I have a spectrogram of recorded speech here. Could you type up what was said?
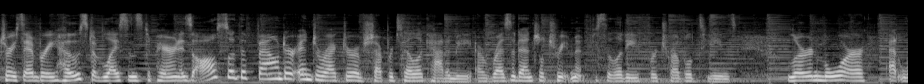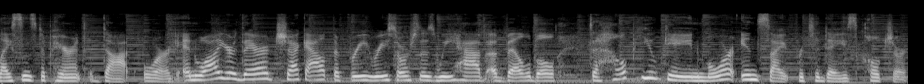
Trace Embry, host of Licensed to Parent, is also the founder and director of Shepherd's Hill Academy, a residential treatment facility for troubled teens. Learn more at licensedtoparent.org. And while you're there, check out the free resources we have available to help you gain more insight for today's culture.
